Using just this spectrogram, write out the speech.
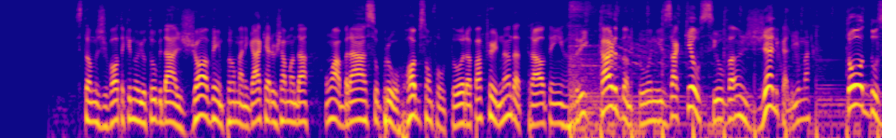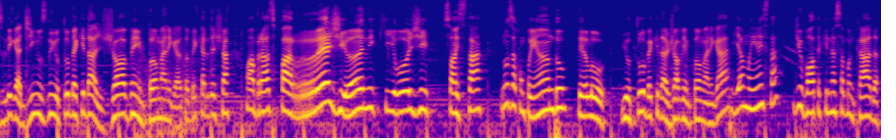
Estamos de volta aqui no YouTube da Jovem Pan Maringá. Quero já mandar um abraço pro Robson Foltora, pra Fernanda Trautem, Ricardo Antunes, Zaqueu Silva, Angélica Lima, todos ligadinhos no YouTube aqui da Jovem Pan Maringá. Eu também quero deixar um abraço para Regiane, que hoje só está nos acompanhando pelo YouTube aqui da Jovem Pan Maringá e amanhã está de volta aqui nessa bancada.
